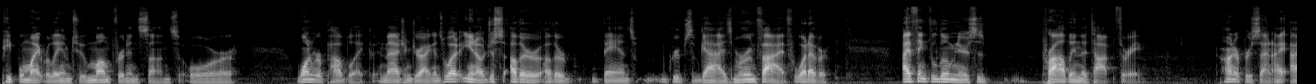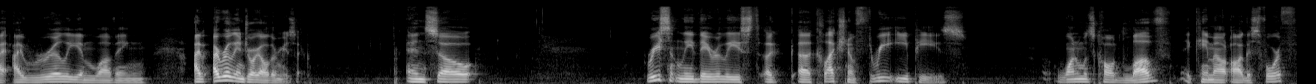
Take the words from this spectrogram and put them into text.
people might relate them to, Mumford and Sons or One Republic, Imagine Dragons, what you know, just other other bands, groups of guys, Maroon Five, whatever. I think the Lumineers is probably in the top three, hundred percent. I, I I really am loving. I I really enjoy all their music, and so recently they released a, a collection of three EPs. One was called Love. It came out August 4th.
